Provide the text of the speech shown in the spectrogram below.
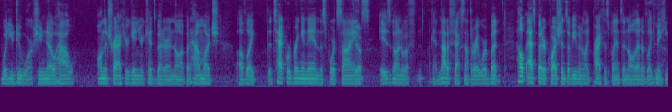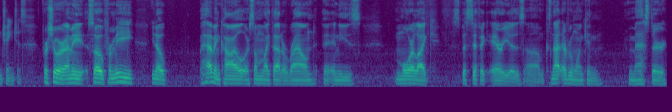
what you do works, you know how on the track you're getting your kids better and all that, but how much of like the tech we're bringing in, the sports science is going to aff- again not affect's not the right word, but help ask better questions of even like practice plans and all that of like making changes. For sure. I mean, so for me, you know, having Kyle or someone like that around in, in these more like specific areas, because not everyone can master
